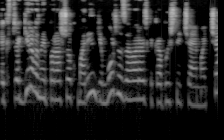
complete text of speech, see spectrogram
Экстрагированный порошок моринги можно заваривать как обычный чай матча,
